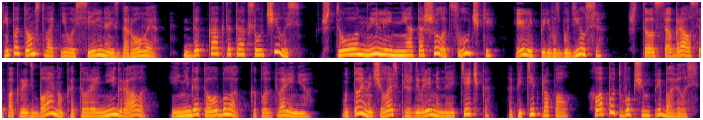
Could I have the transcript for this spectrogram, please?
И потомство от него сильное и здоровое. Да как-то так случилось, что он или не отошел от случки, или перевозбудился – что собрался покрыть бану, которая не играла и не готова была к оплодотворению. У той началась преждевременная течка, аппетит пропал, хлопот в общем прибавилось.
